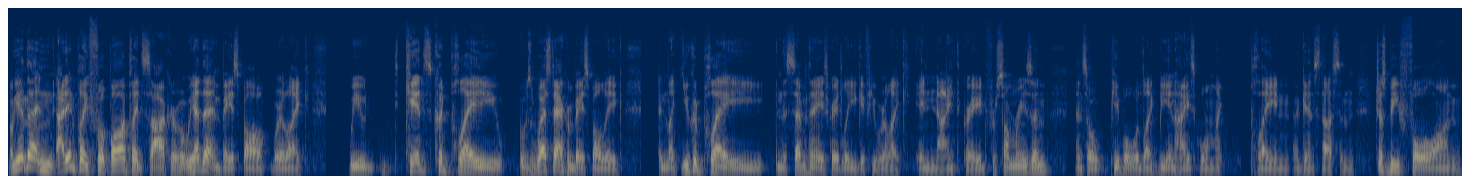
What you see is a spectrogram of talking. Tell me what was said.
We had that in. I didn't play football. I played soccer, but we had that in baseball, where like we kids could play. It was West Akron Baseball League, and like you could play in the seventh and eighth grade league if you were like in ninth grade for some reason, and so people would like be in high school and like playing against us and just be full on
